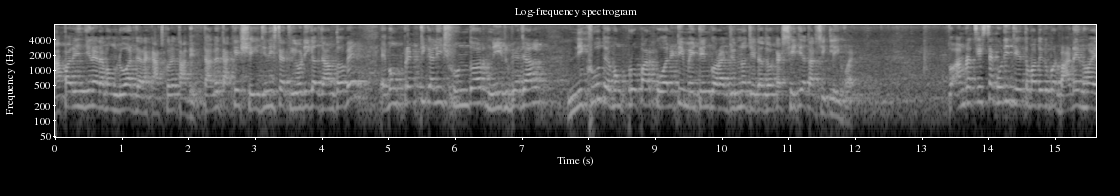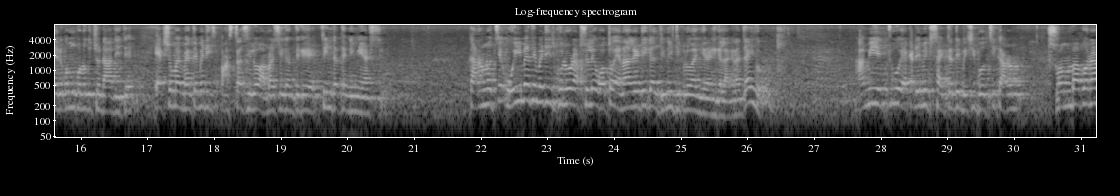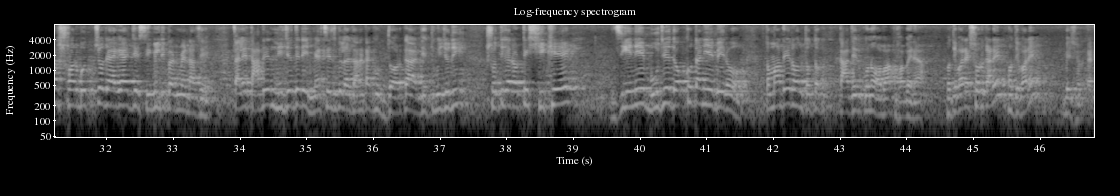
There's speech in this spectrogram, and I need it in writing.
আপার ইঞ্জিনিয়ার এবং লোয়ার যারা কাজ করে তাদের তাহলে তাকে সেই জিনিসটা থিওরিটিক্যাল জানতে হবে এবং প্র্যাকটিক্যালি সুন্দর, নির্ভেজাল, নিখুঁত এবং প্রপার কোয়ালিটি মেনটেন করার জন্য যেটা দরকার, সেইটা তার শিখলেই হয়। তো আমরা চেষ্টা করি যে তোমাদের উপর বার্ডেন হয়, এরকম কোনো কিছু না দিতে। একসময় ম্যাথামেটিক্স পাঁচটা ছিল, আমরা সেখান থেকে তিনটাতে নেমে আসছি। কারণ হচ্ছে ওই ম্যাথামেটিক্সগুলোর আসলে অত অ্যানালিটিক্যাল জিনিস ডিপ্লোমা ইঞ্জিনিয়ারিংয়ে লাগে না। যাই হোক, আমি একটু একাডেমিক সাইডটাতে বেশি বলছি, কারণ সম্ভাবনার সর্বোচ্চ জায়গায় যে সিভিল ডিপার্টমেন্ট আছে, তাহলে তাদের নিজেদের এই মেসেজগুলো জানাটা খুব দরকার যে তুমি যদি সত্যিকার অর্থে শিখে জেনে বুঝে দক্ষতা নিয়ে বের হও। তোমাদের অন্তত কাজের কোনো অভাব হবে না। হতে পারে সরকারে, হতে পারে বেসরকারি।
